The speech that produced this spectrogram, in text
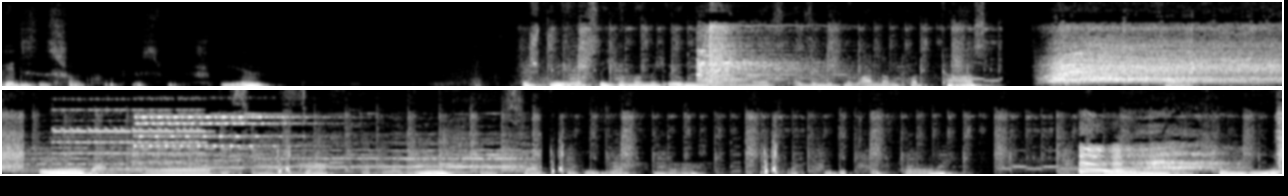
Okay, das ist schon cool, das Spiel. Wir spielen das sicher mal mit irgendjemand anders, also mit einem anderen Podcast. So. Oh mein Gott, das sind saftige, richtig saftige Sachen da. Saftige Trophäen. Ich bin die.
